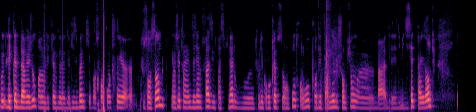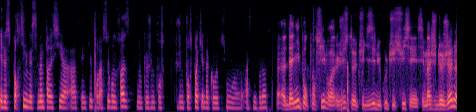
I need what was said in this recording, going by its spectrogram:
les clubs de la région, par exemple les clubs de, Lisbonne, qui vont se rencontrer euh, tous ensemble. Et ensuite, on a une deuxième phase, une phase finale, où euh, tous les gros clubs se rencontrent, en gros, pour déterminer le champion euh, bah, des, des U17, par exemple. Et le Sporting ne s'est même pas réussi à, à se qualifier pour la seconde phase. Donc, je ne pense, je ne pense pas qu'il y ait de la corruption à ce niveau-là. Dany, pour poursuivre, juste tu disais du coup tu suis ces, matchs de jeunes.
